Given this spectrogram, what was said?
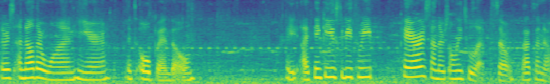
there's another one here. It's open though. I, I think it used to be three pairs and there's only two left. So that's a no.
